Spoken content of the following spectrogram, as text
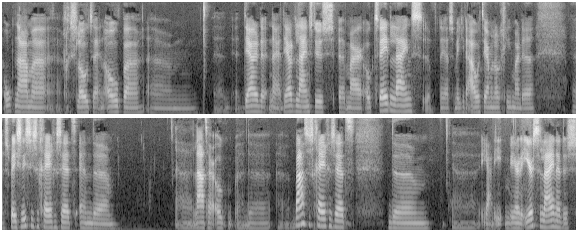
opnamen, gesloten en open. Um, derde, nou ja, derde lijns dus, maar ook tweede lijns. Nou dat is een beetje de oude terminologie, maar de specialistische GGZ en de, uh, later ook uh, de basis GGZ. De, ja, de, meer de eerste lijnen. Dus,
